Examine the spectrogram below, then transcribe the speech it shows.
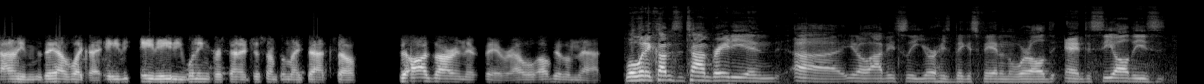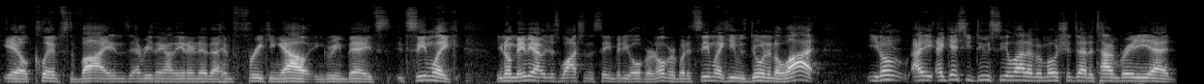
I don't even they have like a 8 880 winning percentage or something like that. So the odds are in their favor. I'll I'll give them that. Well, when it comes to Tom Brady, and uh, you know, obviously you're his biggest fan in the world, and to see all these you know clips, the vines, everything on the internet about him freaking out in Green Bay, it seemed like you know maybe I was just watching the same video over and over, but it seemed like he was doing it a lot. You don't, I, I guess you do see a lot of emotions out of Tom Brady at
